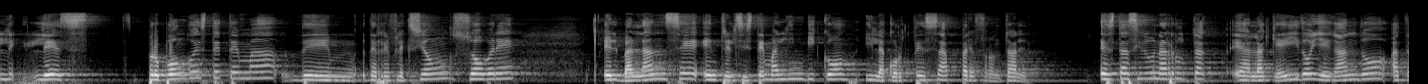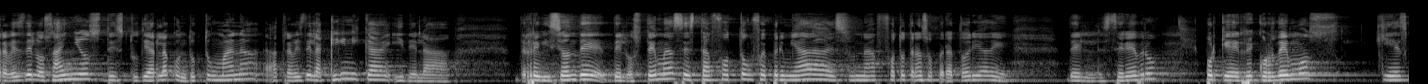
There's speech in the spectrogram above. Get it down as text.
les propongo este tema de, de reflexión sobre el balance entre el sistema límbico y la corteza prefrontal. Esta ha sido una ruta a la que he ido llegando a través de los años de estudiar la conducta humana, a través de la clínica y de la revisión de, los temas. Esta foto fue premiada, es una foto transoperatoria del cerebro, porque recordemos que es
